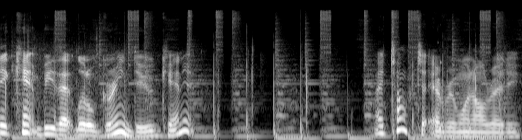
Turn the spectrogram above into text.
It can't be that little green dude, can it? I talked to everyone already.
